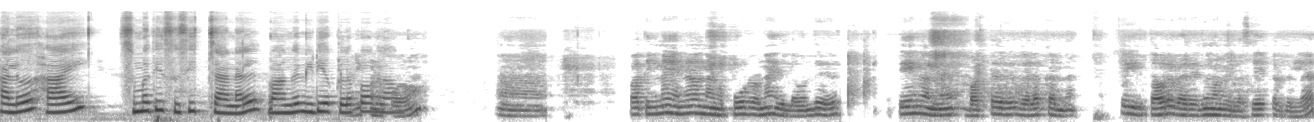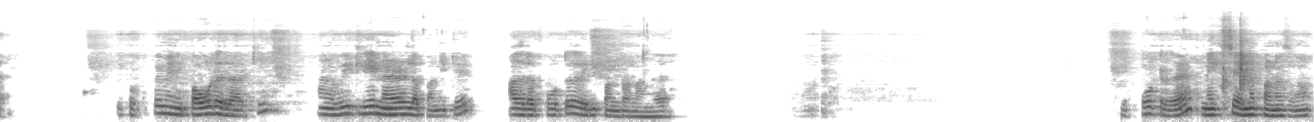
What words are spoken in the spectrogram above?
Hello hi. Sumathi Susi channel. வாங்க வீடியோக்குள்ளே போகலாம். பார்த்தீங்கன்னா என்ன நாங்கள் போடுறோன்னா இதில் வந்து தேங்காய் எண்ணெய் பட்டரு விளக்கெண்ணெய். ஸோ இது தவிர வேறு எதுவும் நாங்கள் இதில் சேர்க்கறதில்ல இப்போ குப்பைமேனி பவுடர் ஆக்கி நாங்கள் வீட்லேயே நிழலில் பண்ணிவிட்டு அதில் போட்டு ரெடி பண்ணுறோம் நாங்கள் போட்டுறேன். நெக்ஸ்ட் என்ன பண்ண சொன்னோம்?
